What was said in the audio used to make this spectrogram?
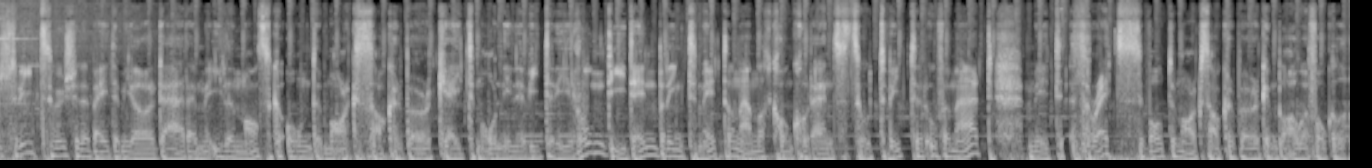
Der Streit zwischen den beiden Milliardären Elon Musk und Mark Zuckerberg geht morgen in eine weitere Runde. Dann bringt Meta nämlich Konkurrenz zu Twitter auf den Markt. Mit Threads wo der Mark Zuckerberg im blauen Vogel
